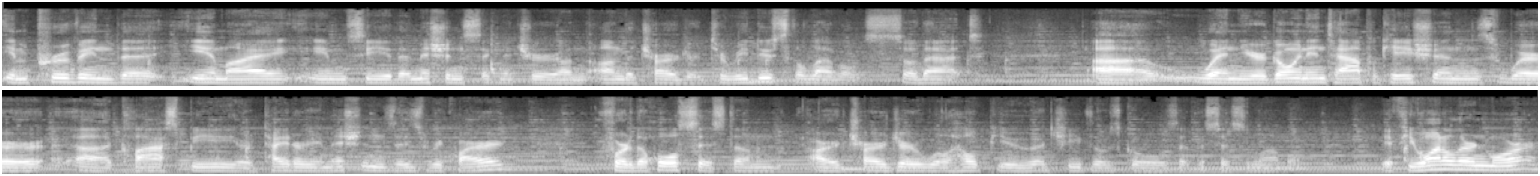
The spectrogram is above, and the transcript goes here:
improving the EMI, EMC, the emission signature on, on the charger to reduce the levels so that uh, when you're going into applications where uh, Class B or tighter emissions is required, for the whole system, our charger will help you achieve those goals at the system level. If you want to learn more,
